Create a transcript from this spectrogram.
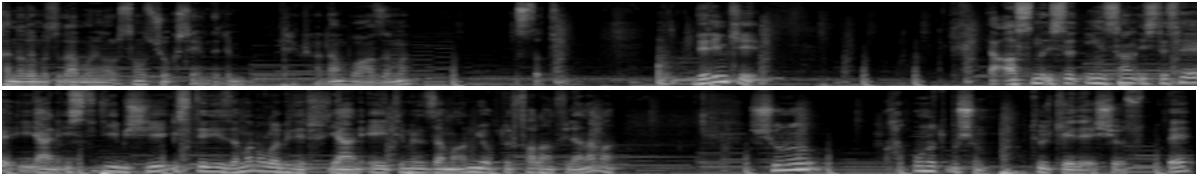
Kanalımıza da abone olursanız çok sevinirim. Tekrardan boğazımı ıslatayım. Dedim ki ya aslında insan istese yani istediği bir şeyi istediği zaman olabilir. Yani eğitimin zamanı yoktur falan filan ama şunu unutmuşum. Türkiye'de yaşıyorsun ve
